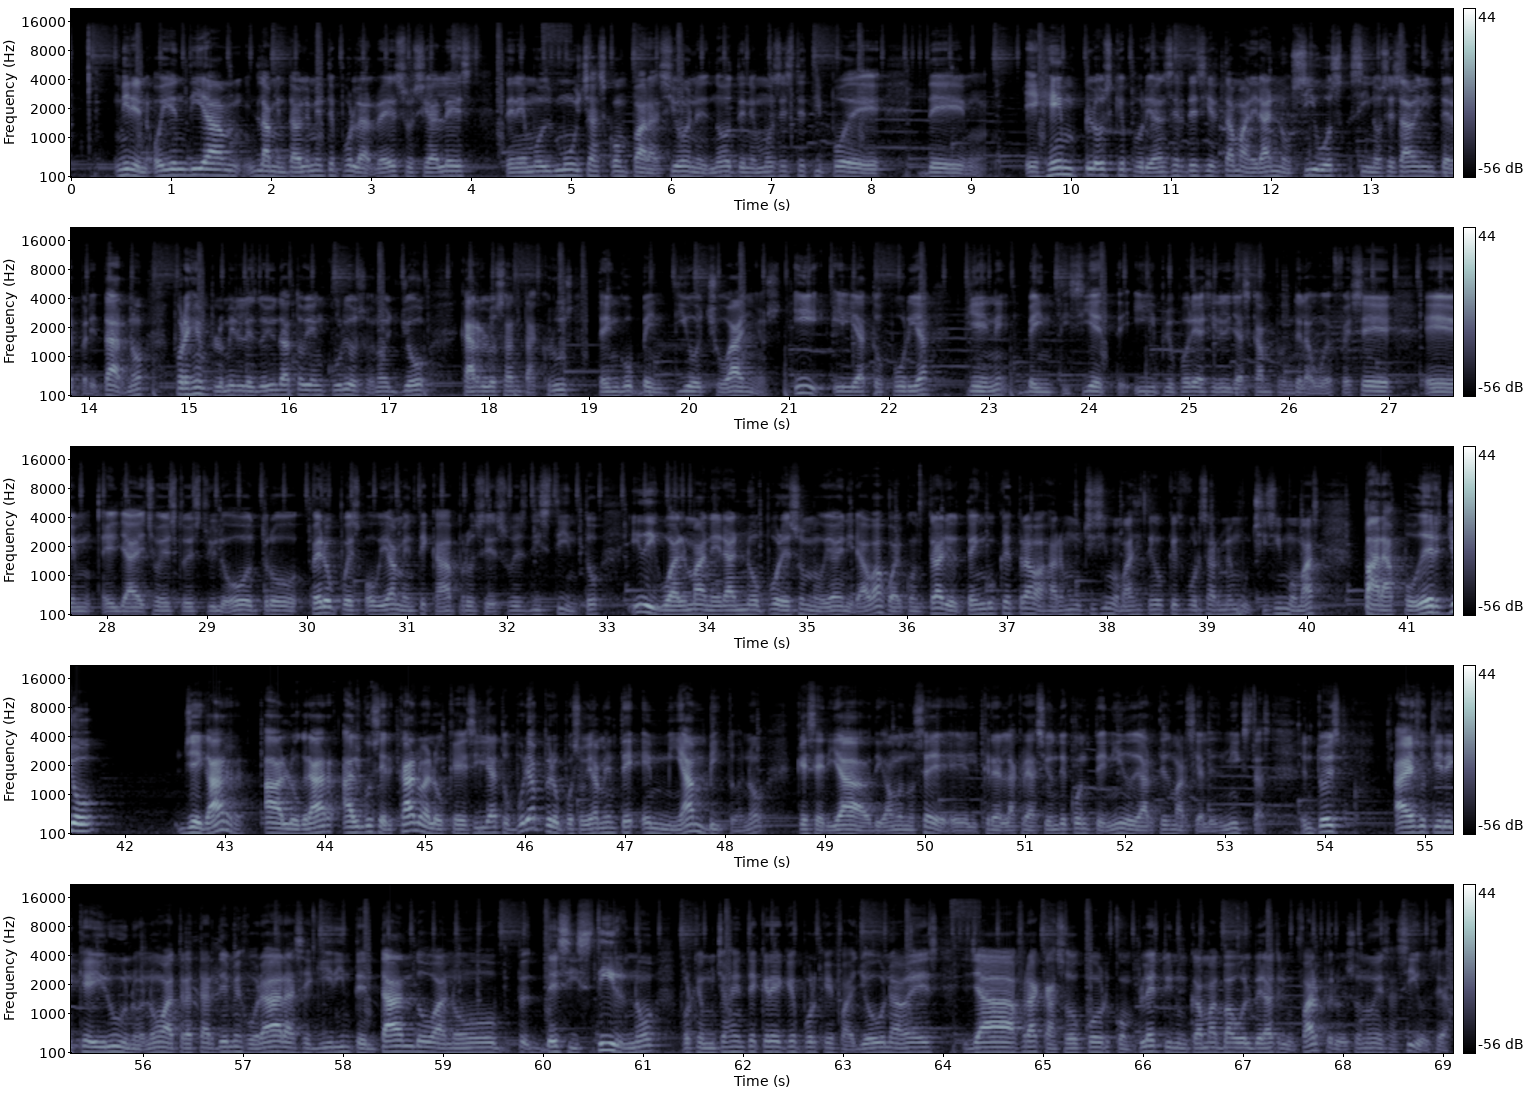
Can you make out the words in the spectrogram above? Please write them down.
miren, hoy en día lamentablemente por las redes sociales tenemos muchas comparaciones, ¿no? Tenemos este tipo de, de ejemplos que podrían ser de cierta manera nocivos si no se saben interpretar, ¿no? Por ejemplo, mire, les doy un dato bien curioso, ¿no? Yo, Carlos Santa Cruz, tengo 28 años y Ilia Topuria tiene 27 y yo podría decir él ya es campeón de la UFC, em, él ya ha hecho esto, esto y lo otro, pero pues obviamente cada proceso es distinto y de igual manera no por eso me voy a venir abajo, al contrario, tengo que trabajar muchísimo más y tengo que esforzarme muchísimo más para poder yo llegar a lograr algo cercano a lo que es Ilia Topuria, pero pues obviamente en mi ámbito, ¿no? Que sería, digamos, no sé, la creación de contenido de artes marciales mixtas. Entonces, a eso tiene que ir uno, ¿no? A tratar de mejorar, a seguir intentando, a no desistir, ¿no? Porque mucha gente cree que porque falló una vez ya fracasó por completo y nunca más va a volver a triunfar, pero eso no es así, o sea,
